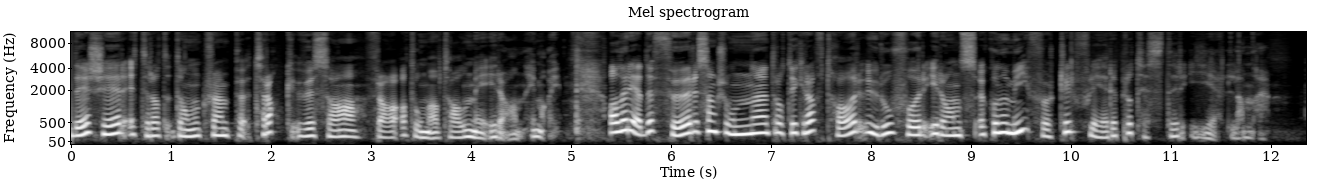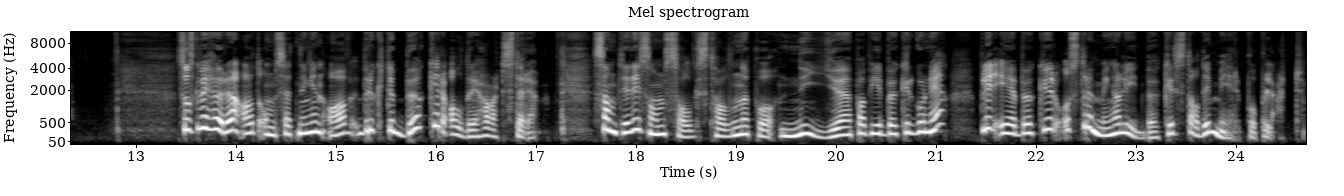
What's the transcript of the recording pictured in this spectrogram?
Det skjer etter at Donald Trump trakk USA fra atomavtalen med Iran i mai. Allerede før sanksjonene trådte i kraft, har uro for Irans økonomi ført til flere protester i landet. Så skal vi høre at omsetningen av brukte bøker aldri har vært større. Samtidig som salgstallene på nye papirbøker går ned, blir e-bøker og strømming av lydbøker stadig mer populært.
